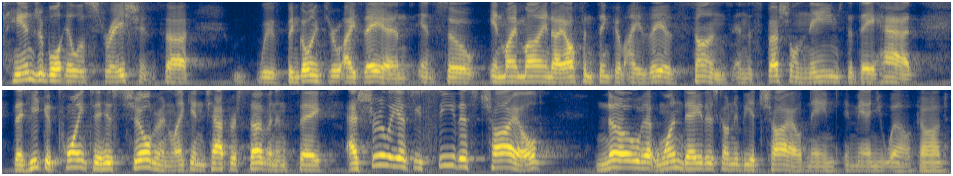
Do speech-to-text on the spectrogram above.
tangible illustrations. Uh, we've been going through Isaiah, and, and so in my mind, I often think of Isaiah's sons and the special names that they had that he could point to his children, like in chapter 7, and say, As surely as you see this child, know that one day there's going to be a child named Emmanuel, God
